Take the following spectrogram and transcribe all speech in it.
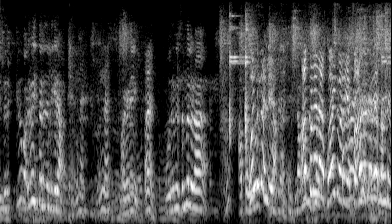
எதற்கு வருவை தெரிஞ்சிருக்கிறான் என்ன? என்ன? மகனே ஒரு விஷயம் இல்லடா அப்ப ஒண்ணுமே இல்லையா? அப்படியே நான் போயிட்டு வரேன்ப்பா மகனே, மகனே,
